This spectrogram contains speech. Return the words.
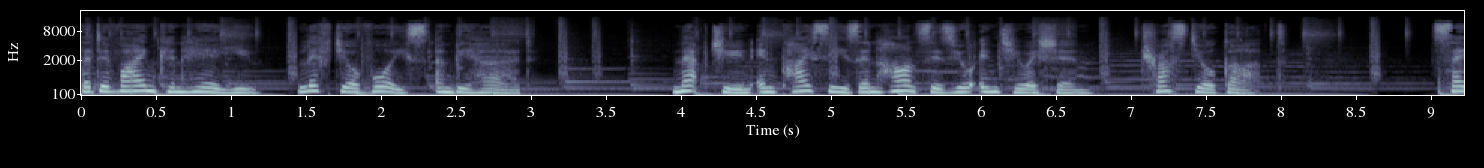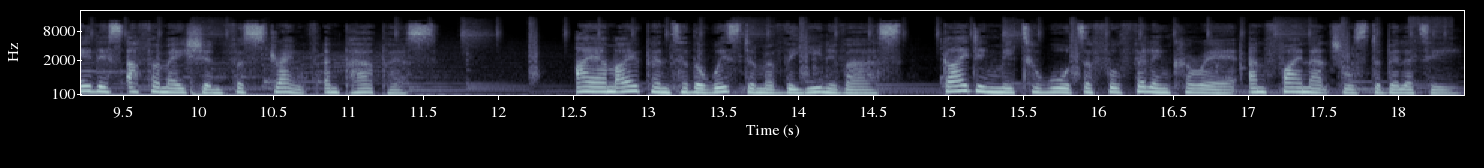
The divine can hear you, lift your voice and be heard. Neptune in Pisces enhances your intuition, trust your gut. Say this affirmation for strength and purpose. I am open to the wisdom of the universe, guiding me towards a fulfilling career and financial stability.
